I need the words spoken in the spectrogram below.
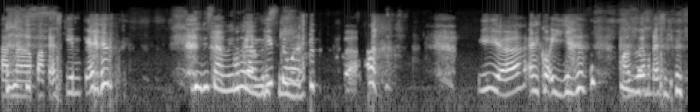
karena pakai skincare. jadi selama ini Bukan gitu ya? maksud gua. iya, eh kok iya? Maksudnya pakai skincare.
